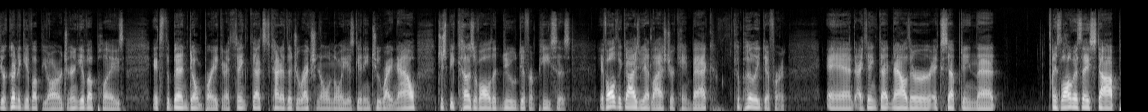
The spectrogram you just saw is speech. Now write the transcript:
you're going to give up yards, you're going to give up plays. It's the bend don't break, and I think that's kind of the direction Illinois is getting to right now, just because of all the new different pieces. If all the guys we had last year came back, completely different. And I think that now they're accepting that as long as they stop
